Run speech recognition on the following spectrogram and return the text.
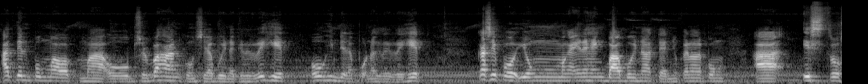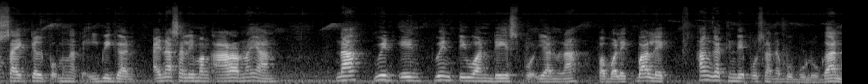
atin pong ma- ma-oobserbahan kung siya po ay nagre-reheat o hindi na po nagre-reheat. Kasi po, yung mga inahing baboy natin, yung kanal pong uh, estro cycle po mga kaibigan, ay nasa limang araw na yan na within 21 days po yan na pabalik-balik hanggat hindi po sila nabubulugan.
